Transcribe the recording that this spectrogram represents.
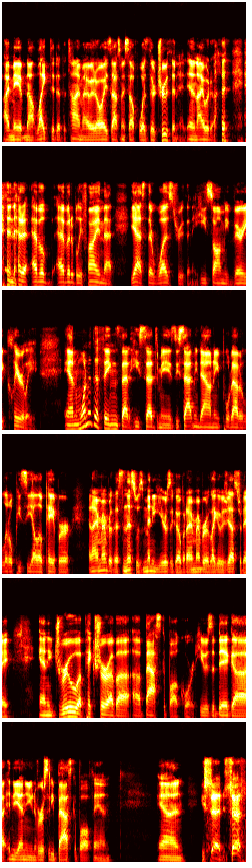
I may have not liked it at the time. I would always ask myself, was there truth in it? And I would inevitably find that yes, there was truth in it. He saw me very clearly. And one of the things that he said to me is he sat me down and he pulled out a little piece of yellow paper. And I remember this, and this was many years ago, but I remember it like it was yesterday. And he drew a picture of a, a basketball court. He was a big uh, Indiana University basketball fan. And he said, Seth,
